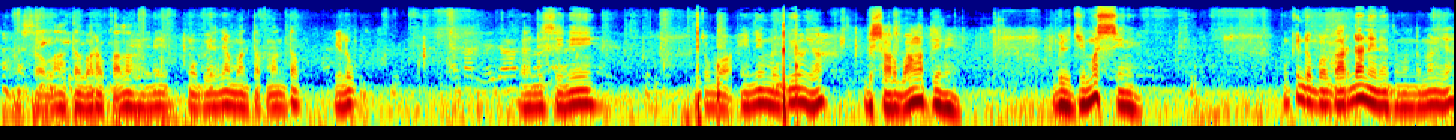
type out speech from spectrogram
Masya Allah tabarakallah. Ini mobilnya mantap-mantap hiluk dan di sini coba ini mobil ya. Besar banget ini. Mobil Jimes ini mungkin double gardan ini teman-teman ya.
